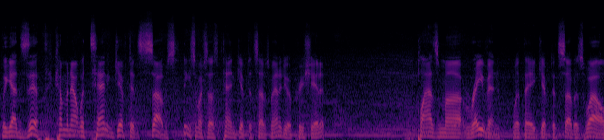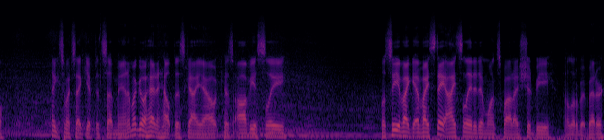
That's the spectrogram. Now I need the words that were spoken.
We got Zith coming out with 10 gifted subs. Thank you so much for those 10 gifted subs, man. I do appreciate it. Plasma Raven with a gifted sub as well. Thank you so much for that gifted sub, man. I'm gonna go ahead and help this guy out because obviously, let's see if I if I stay isolated in one spot, I should be a little bit better.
